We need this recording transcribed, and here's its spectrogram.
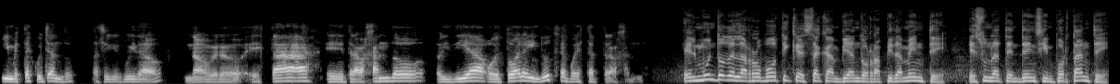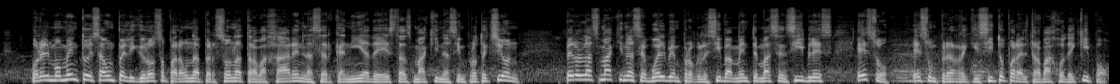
y me está escuchando, así que cuidado. No, pero está eh, trabajando hoy día, o toda la industria puede estar trabajando. El mundo de la robótica está cambiando rápidamente. Es una tendencia importante. Por el momento es aún peligroso para una persona trabajar en la cercanía de estas máquinas sin protección. Pero las máquinas se vuelven progresivamente más sensibles. Eso es un prerequisito para el trabajo de equipo.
